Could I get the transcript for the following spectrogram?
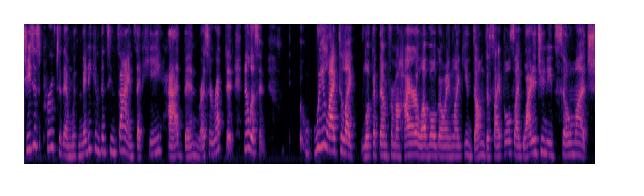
Jesus proved to them with many convincing signs that he had been resurrected. Now listen, we like to like look at them from a higher level going like you dumb disciples like why did you need so much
